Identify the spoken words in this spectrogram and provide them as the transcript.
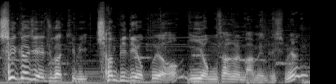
지금까지 애주가TV 천PD였고요. 이 영상을 마음에 드시면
